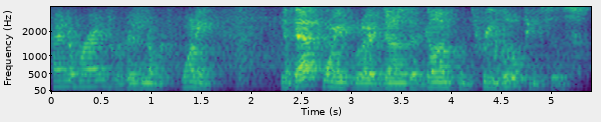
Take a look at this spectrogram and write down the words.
kind of range, revision number 20, at that point, what I had done is I'd gone from three little pieces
